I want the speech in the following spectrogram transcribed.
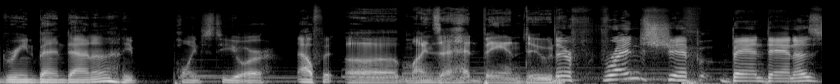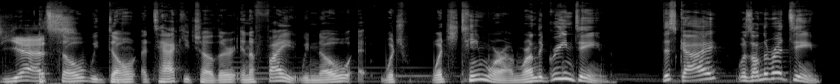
green bandana? And he points to your outfit. uh mine's a headband, dude. They're friendship bandanas, yes. so we don't attack each other in a fight. We know which which team we're on. We're on the green team. This guy was on the red team.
